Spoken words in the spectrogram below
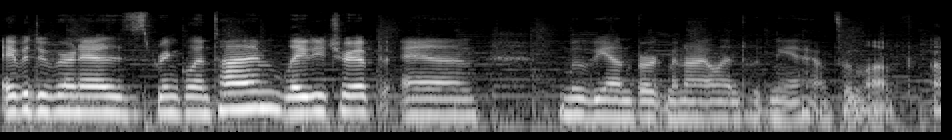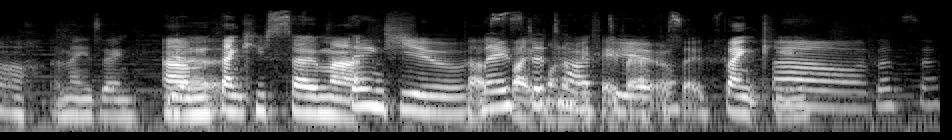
Ava DuVernay's Wrinkle in Time, Lady Trip, and movie on Bergman Island with Mia Hansen-Løve. Oh, amazing. Yeah. Um, thank you so much. Thank you. That's Nice like to one of my talk to you. episodes. Thank you. Oh, that's so nice.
